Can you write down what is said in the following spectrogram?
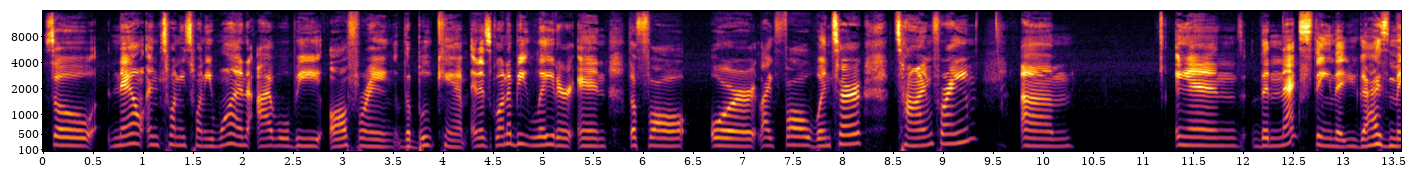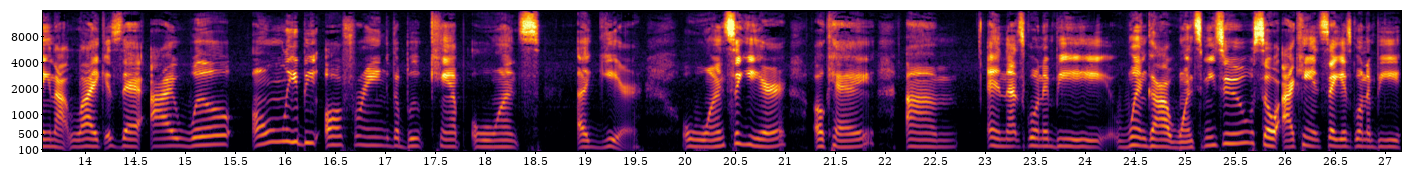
So now in 2021, I will be offering the boot camp, and it's going to be later in the fall or like fall winter time frame. Um, and the next thing that you guys may not like is that I will only be offering the boot camp once a year. Once a year, okay? Um, and that's going to be when God wants me to. So I can't say it's going to be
